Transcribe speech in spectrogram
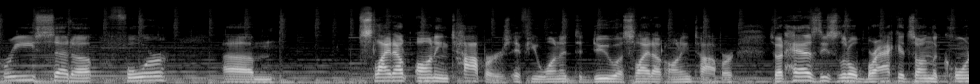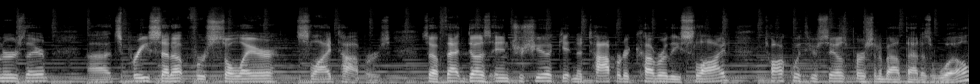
pre-set up for um, slide out awning toppers if you wanted to do a slide out awning topper. So it has these little brackets on the corners there uh, it's pre-set up for Solaire slide toppers. So if that does interest you, getting a topper to cover the slide, talk with your salesperson about that as well.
